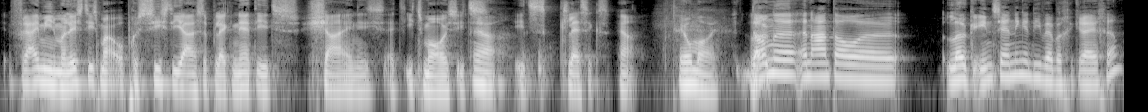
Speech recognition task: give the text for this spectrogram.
vrij minimalistisch, maar op precies de juiste plek. Net iets shine, iets, het- iets moois, iets, Ja. iets classics. Ja. Heel mooi. Dan eh, een aantal leuke inzendingen die we hebben gekregen.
